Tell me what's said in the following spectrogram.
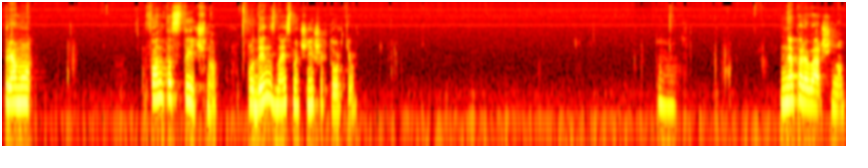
Прямо фантастично. Один з найсмачніших тортів. Неперевершено.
